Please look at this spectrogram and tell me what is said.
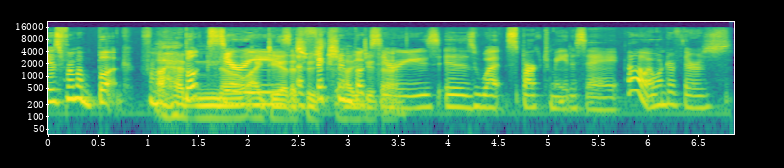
It was from a book, from a I had book no series. idea this a fiction book series is what sparked me to say, "Oh, I wonder if there's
